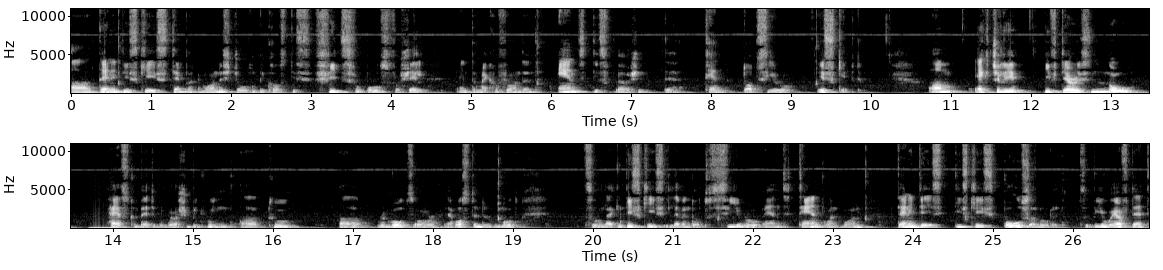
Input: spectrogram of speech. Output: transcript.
uh, then in this case 10.1 is chosen because this fits for both for shell and the micro frontend and this version, the 10.0 is kept. Um, actually, if there is no highest compatible version between uh, two uh, remotes or a host and a remote. So like in this case, 11.0 and 10.1, then in this, this case, both are loaded. So be aware of that.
